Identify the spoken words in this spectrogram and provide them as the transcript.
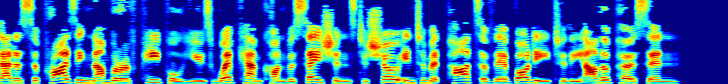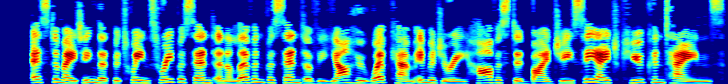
that a surprising number of people use webcam conversations to show intimate parts of their body to the other person estimating that between 3% and 11% of the Yahoo webcam imagery harvested by GCHQ contains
